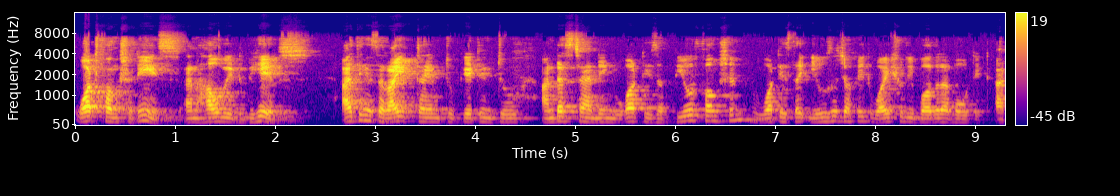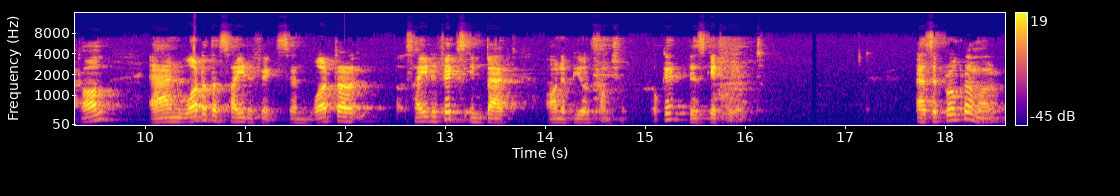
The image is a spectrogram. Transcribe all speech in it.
what function is and how it behaves, I think it's the right time to get into understanding what is a pure function, what is the usage of it, why should we bother about it at all, and what are the side effects and what are side effects impact on a pure function. Okay, let's get to it. As a programmer,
